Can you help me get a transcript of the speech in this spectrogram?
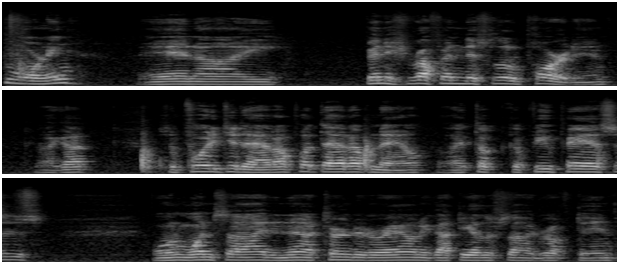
morning and I finished roughing this little part in. I got some footage of that. I'll put that up now. I took a few passes on one side and then I turned it around and got the other side roughed in.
